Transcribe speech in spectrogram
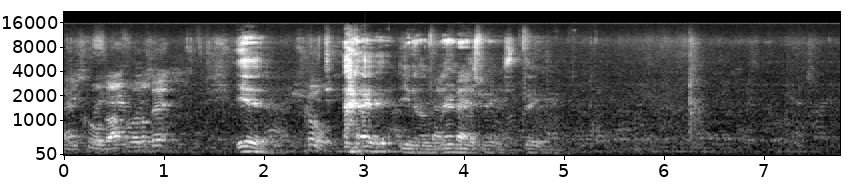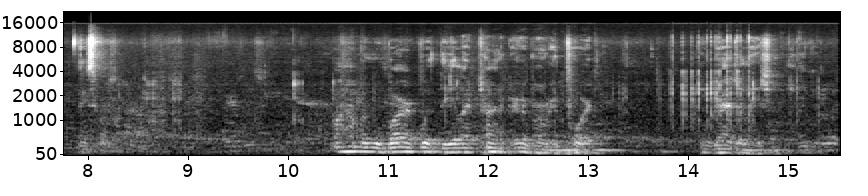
Have you cooled off a little bit? Yeah, Cool. you know, learning bad. experience. Thank you. Next question. Mohammed Mubarak with the Electronic Urban Report. Congratulations. Thank you.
